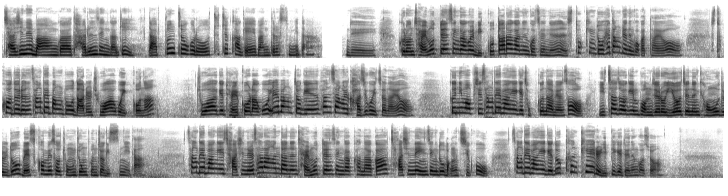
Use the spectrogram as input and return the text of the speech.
자신의 마음과 다른 생각이 나쁜 쪽으로 추측하게 만들었습니다. 네. 그런 잘못된 생각을 믿고 따라가는 것에는 스토킹도 해당되는 것 같아요. 스토커들은 상대방도 나를 좋아하고 있거나 좋아하게 될 거라고 일방적인 환상을 가지고 있잖아요. 끊임없이 상대방에게 접근하면서 2차적인 범죄로 이어지는 경우들도 매스컴에서 종종 본 적 있습니다. 상대방이 자신을 사랑한다는 잘못된 생각 하나가 자신의 인생도 망치고 상대방에게도 큰 피해를 입히게 되는 거죠.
